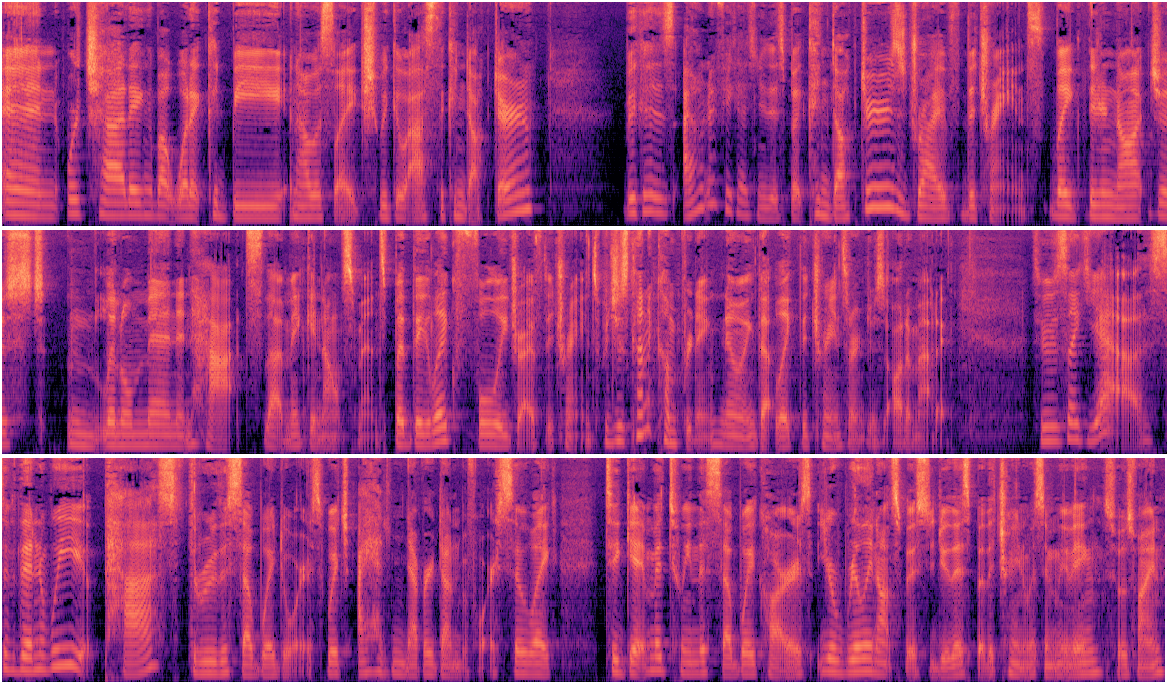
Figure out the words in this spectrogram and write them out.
And we're chatting about what it could be. And I was like, should we go ask the conductor? because I don't know if you guys knew this, but conductors drive the trains. Like they're not just little men in hats that make announcements, but they like fully drive the trains, which is kind of comforting knowing that like the trains aren't just automatic. So he was like, yeah. So then we passed through the subway doors, which I had never done before. So like to get in between the subway cars, you're really not supposed to do this, but the train wasn't moving, so it was fine.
